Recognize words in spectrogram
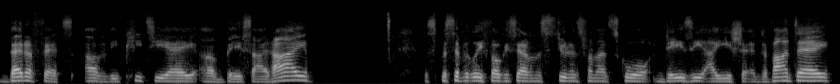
benefits of the PTA of Bayside High. Specifically focusing on the students from that school, Daisy, Aisha, and Devante,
